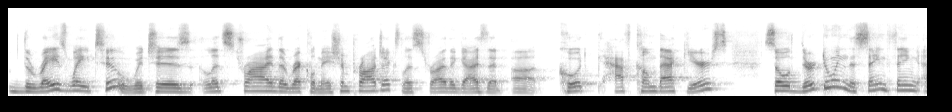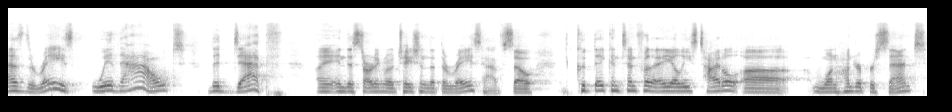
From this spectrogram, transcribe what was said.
the Rays way too, which is let's try the reclamation projects, let's try the guys that uh, could have comeback years. So they're doing the same thing as the Rays without the depth in the starting rotation that the Rays have. So could they contend for the AL East title? Uh, 100%,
